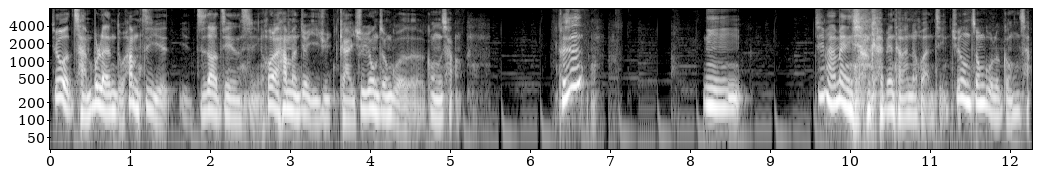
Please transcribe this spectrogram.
结果惨不忍睹。他们自己也也知道这件事情，后来他们就移去改去用中国的工厂。可是你基本上你想改变台湾的环境，就用中国的工厂、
